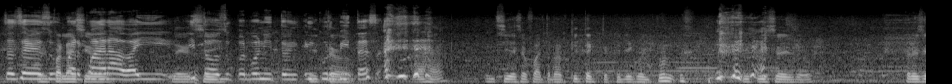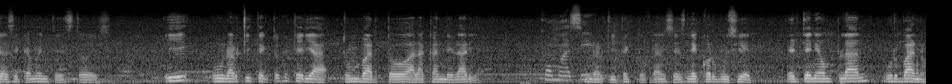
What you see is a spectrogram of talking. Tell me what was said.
Entonces se ve súper cuadrado ahí de- y todo súper bonito en, curvitas. Ajá. Sí, eso fue otro arquitecto que llegó y pum, y puso eso. Pero sí, básicamente es todo eso. Y un arquitecto que quería tumbar toda la Candelaria, ¿Cómo así? un arquitecto francés, Le Corbusier. Él tenía un plan urbano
